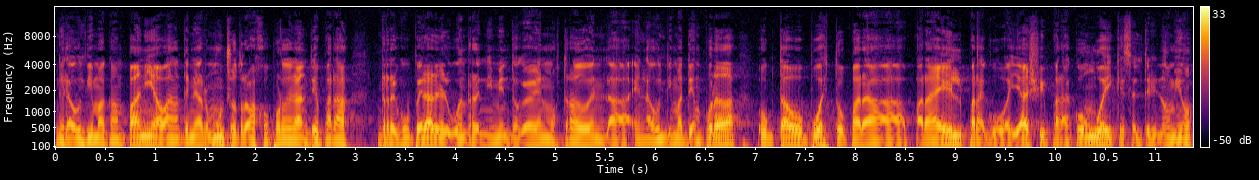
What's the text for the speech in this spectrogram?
de la última campaña. Van a tener mucho trabajo por delante para recuperar el buen rendimiento que habían mostrado en la, en la última temporada. Octavo puesto para, para él, para Kobayashi, para Conway, que es el trinomio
